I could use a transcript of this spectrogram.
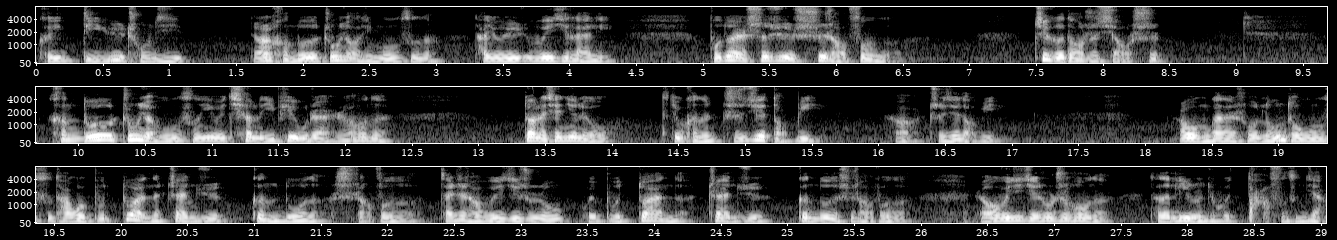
可以抵御冲击；然而很多的中小型公司呢，它由于危机来临，不断失去市场份额，这个倒是小事。很多中小公司因为欠了一屁股债，然后呢，断了现金流，它就可能直接倒闭，啊，直接倒闭。而我们刚才说，龙头公司它会不断的占据更多的市场份额，在这场危机之中会不断的占据更多的市场份额，然后危机结束之后呢，它的利润就会大幅增加，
